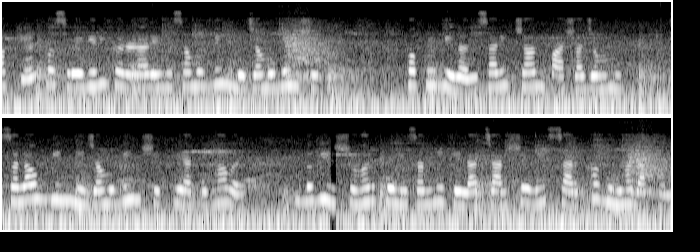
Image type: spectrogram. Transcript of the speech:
अखेर फसवेगिरी करणारे निसामुद्दीन निजामुद्दीन शेख फखरुद्दीन अन्सारी चांद पाशा जम्मू सलाउद्दीन निजामुद्दीन शेख या तिघावर उदगीर शहर पोलिसांनी केला चारशे वीस सारखा गुन्हा दाखल.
